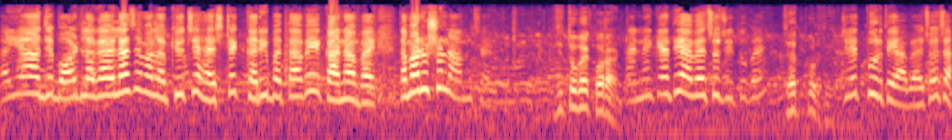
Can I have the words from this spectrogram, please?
અહીંયા જે બોર્ડ લગાવેલા છે, એમાં લખ્યું છે હેશટેગ કરી બતાવે કાનાભાઈ. તમારું શું નામ છે? જીતુભાઈ કોરાટ અને ક્યાંથી આવ્યા છો જીતુભાઈ? જેતપુરથી. જેતપુરથી આવ્યા છો અચ્છા.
